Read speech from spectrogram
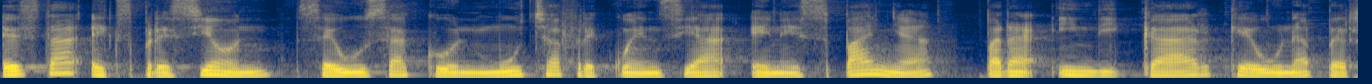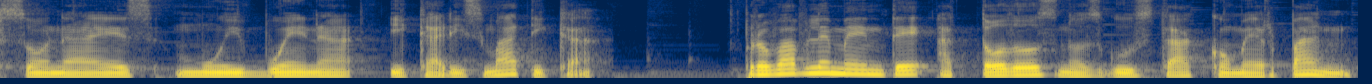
Esta expresión se usa con mucha frecuencia en España para indicar que una persona es muy buena y carismática. Probablemente a todos nos gusta comer pan.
